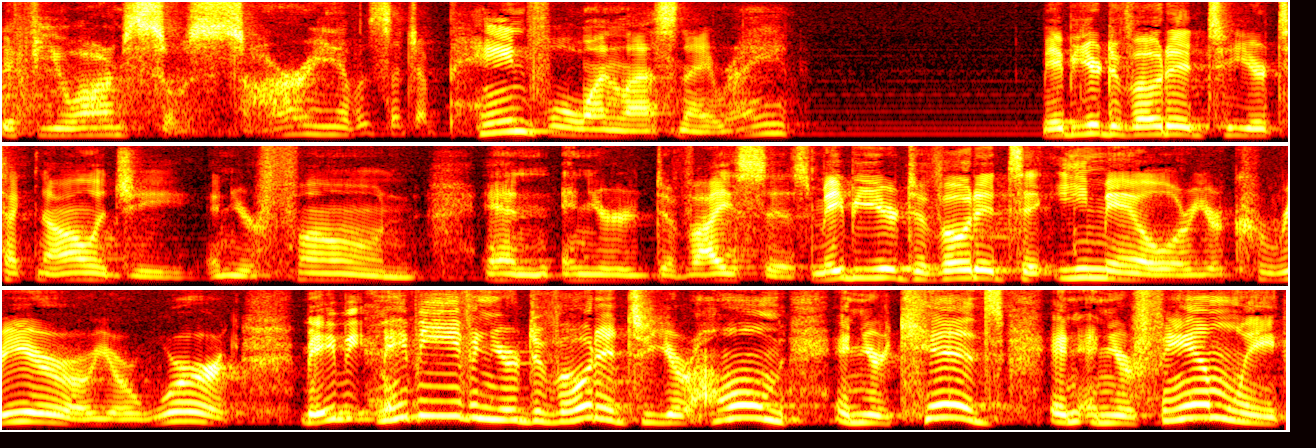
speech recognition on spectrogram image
if you are. I'm so sorry. It was such a painful one last night, right? Maybe you're devoted to your technology and your phone and, and your devices. Maybe you're devoted to email or your career or your work. Maybe, maybe even you're devoted to your home and your kids and, and your family.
